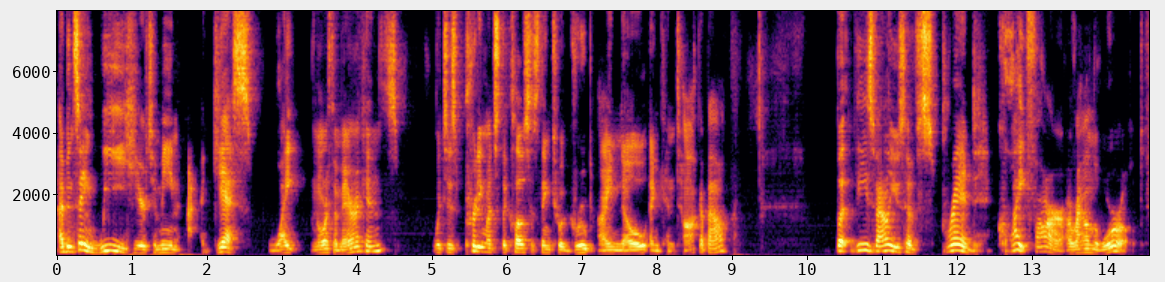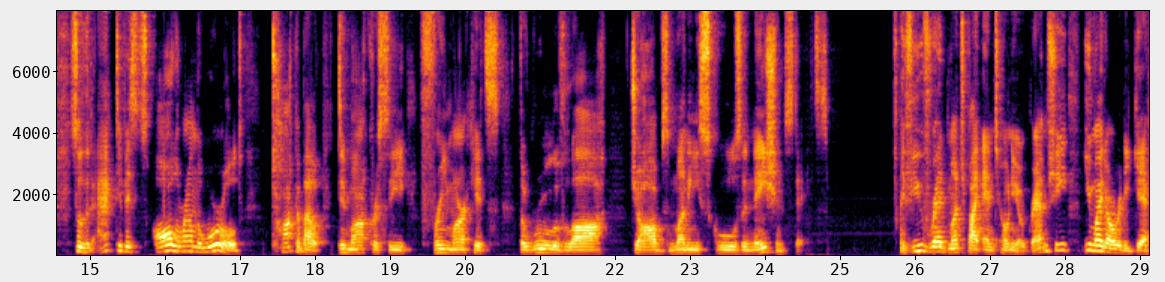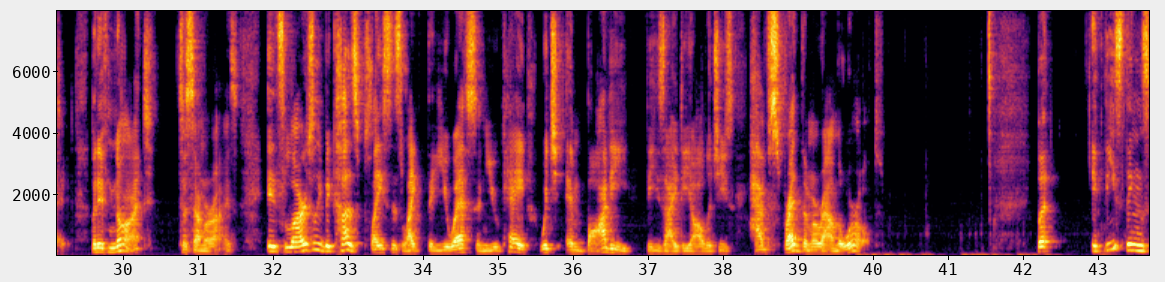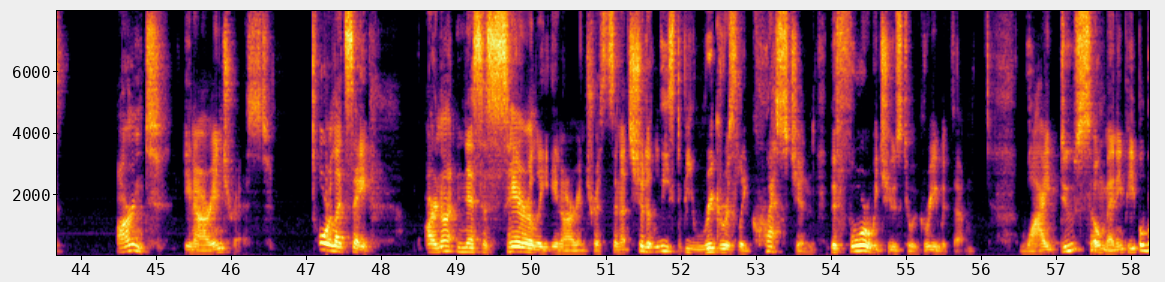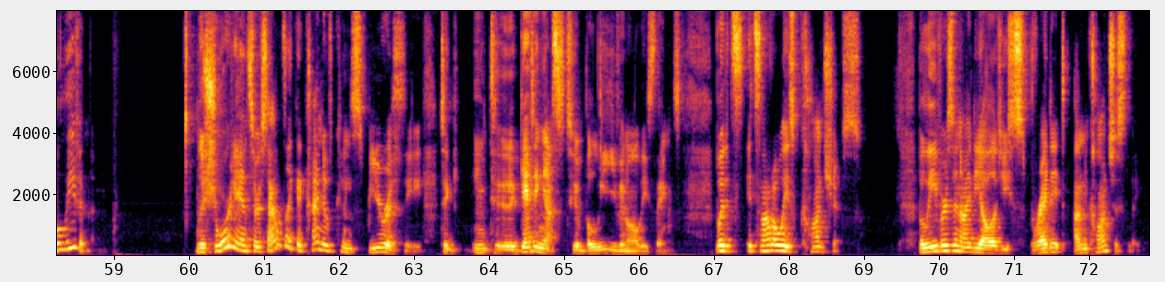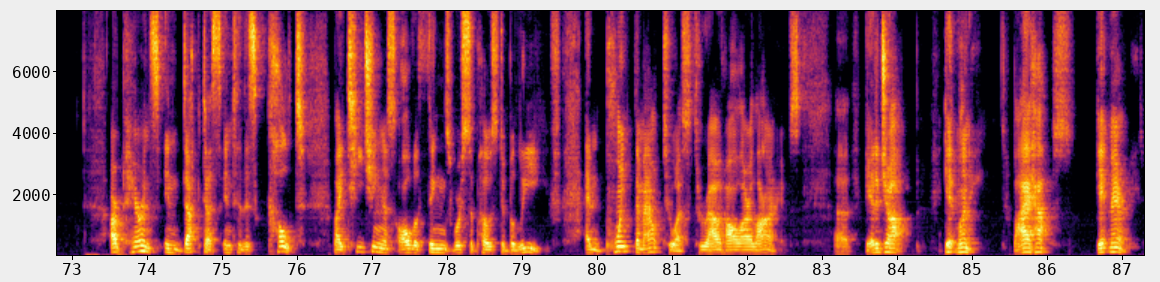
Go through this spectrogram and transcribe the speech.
I've been saying we here to mean, I guess, white North Americans, which is pretty much the closest thing to a group I know and can talk about. But these values have spread quite far around the world, so that activists all around the world talk about democracy, free markets, the rule of law, jobs, money, schools, and nation states. If you've read much by Antonio Gramsci, you might already get it. But if not, to summarize, it's largely because places like the US and UK, which embody these ideologies, have spread them around the world. But if these things aren't in our interest, or let's say are not necessarily in our interests and it should at least be rigorously questioned before we choose to agree with them, why do so many people believe in them? The short answer sounds like a kind of conspiracy to, to getting us to believe in all these things, but it's, it's not always conscious. Believers in ideology spread it unconsciously. Our parents induct us into this cult by teaching us all the things we're supposed to believe and point them out to us throughout all our lives. Uh, get a job, get money, buy a house, get married.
